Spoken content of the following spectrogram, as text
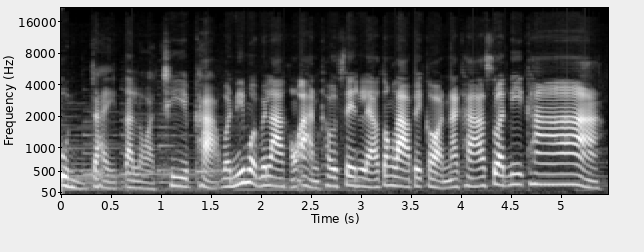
อุ่นใจตลอดชีพค่ะ วันนี้หมดเวลาของอ่านเข้าเส้นแล้วต้องลาไปก่อนนะคะ สวัสดีค่ะ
